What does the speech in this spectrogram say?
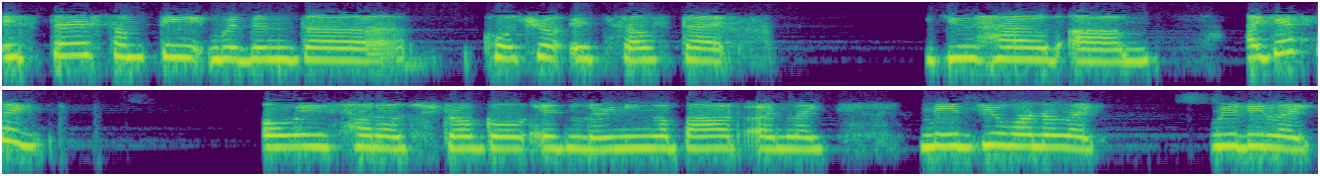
Is there something within the culture itself that you had um I guess like always had a struggle in learning about and like made you wanna like really like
